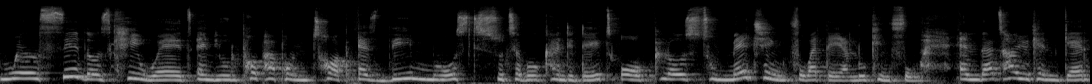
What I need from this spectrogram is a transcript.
will see those keywords and you'll pop up on top as the most suitable candidate or close to matching for what they are looking for. And that's how you can get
